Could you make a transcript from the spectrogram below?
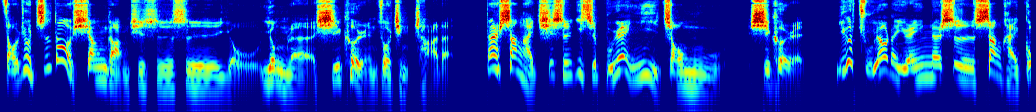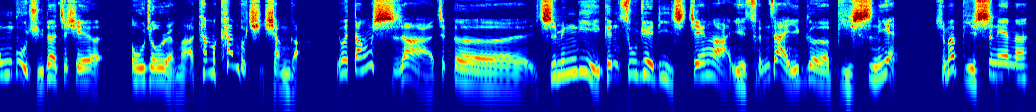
早就知道香港其实是有用了锡克人做警察的，但上海其实一直不愿意招募锡克人。一个主要的原因呢，是上海工部局的这些欧洲人啊，他们看不起香港，因为当时啊，这个殖民地跟租界地之间啊，也存在一个鄙视链。什么鄙视链呢？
